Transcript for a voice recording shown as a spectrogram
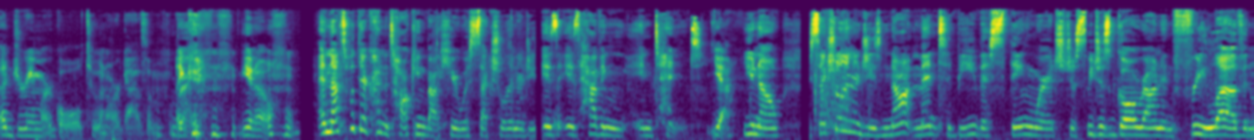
a dream or goal to an orgasm like right. you know and that's what they're kind of talking about here with sexual energy is is having intent. Yeah. You know sexual energy is not meant to be this thing where it's just we just go around in free love and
